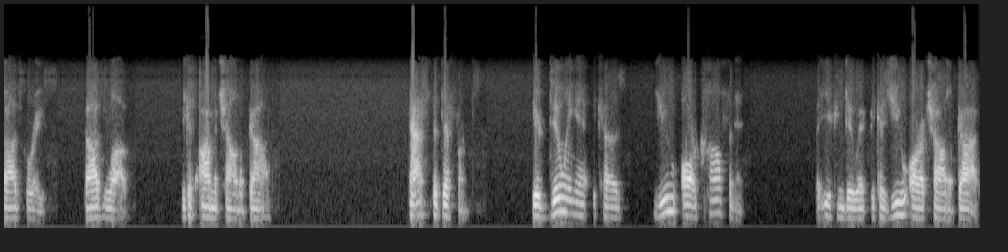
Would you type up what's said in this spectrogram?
God's grace, God's love, because I'm a child of God. That's the difference. You're doing it because you are confident that you can do it because you are a child of God.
